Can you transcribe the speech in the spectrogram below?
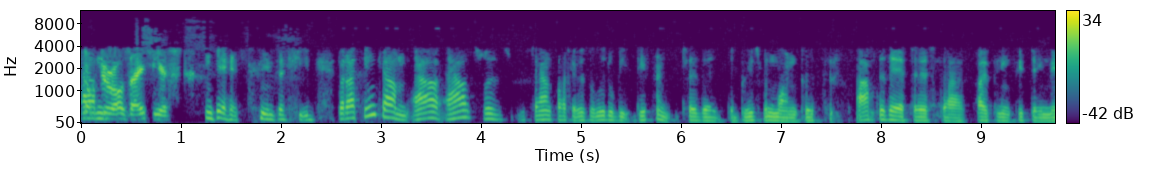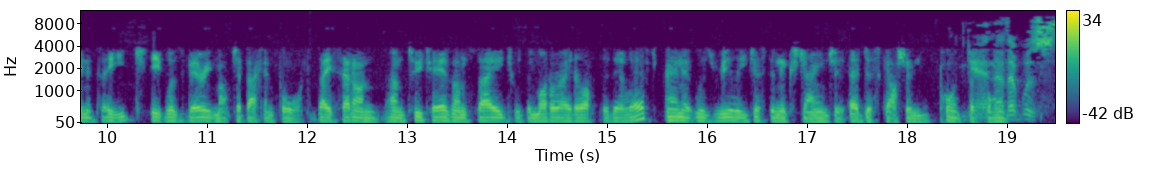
Um, Dr. Oz Atheist. Yes, indeed. But I think um, our, ours was sounds like it was a little bit different to the, the Brisbane one because after their first uh, opening 15 minutes each, it was very much a back and forth. They sat on um, two chairs on stage with the moderator off to their left, and it was really just an exchange, a, a discussion, point to Yeah, point. no, that was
